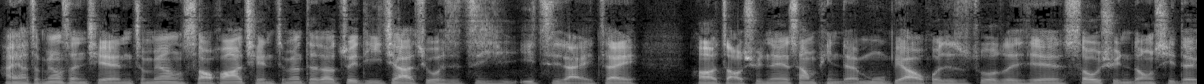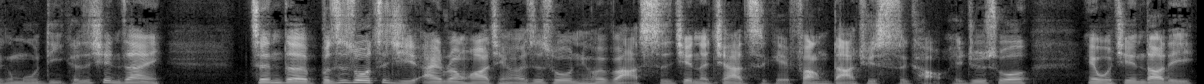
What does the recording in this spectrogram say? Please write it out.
哎呀，怎么样省钱，怎么样少花钱，怎么样得到最低价，就会是自己一直来在啊找寻那些商品的目标，或者是做这些搜寻东西的一个目的。可是现在，真的不是说自己爱乱花钱，而是说你会把时间的价值给放大去思考。也就是说，哎，我今天到底。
